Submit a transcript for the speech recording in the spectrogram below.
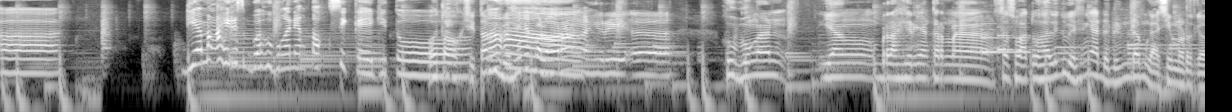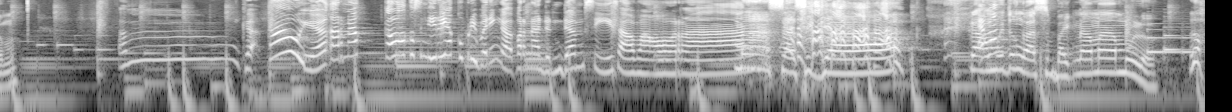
eh dia mengakhiri sebuah hubungan yang toksik kayak gitu. Oh toksik. Tapi Heeh. biasanya kalau orang mengakhiri eh, hubungan yang berakhirnya karena sesuatu hal itu biasanya ada dendam gak sih menurut kamu? Em, nggak tahu ya, karena kalau aku sendiri aku pribadi nggak pernah dendam sih sama orang. Masa sih ga? Kamu itu nggak sebaik namamu loh. Loh,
